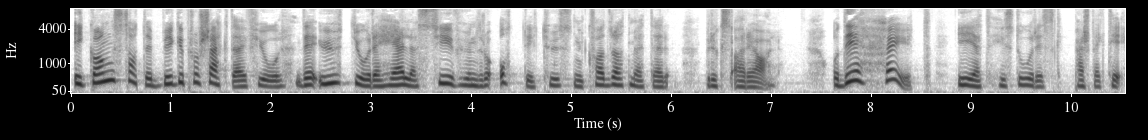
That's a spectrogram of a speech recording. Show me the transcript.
Igangsatte byggeprosjekter i fjor det utgjorde hele 780 000 kvadratmeter bruksareal. Og det er høyt i et historisk perspektiv.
